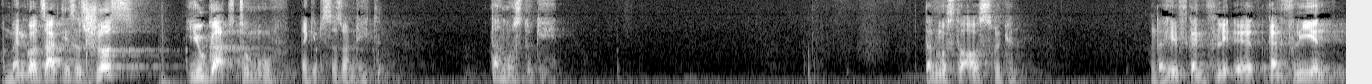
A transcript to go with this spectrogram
Und wenn Gott sagt, jetzt ist Schluss, you got to move, da gibt es so ein Lied, dann musst du gehen. Dann musst du ausrücken. Und da hilft kein, Flie äh, kein Fliehen,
